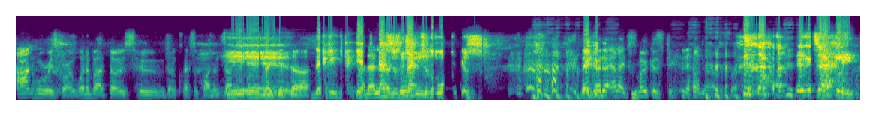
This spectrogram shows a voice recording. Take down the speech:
aren't Hories, bro? What about those who don't classify themselves? Yeah. They get the They can get their they allowed to asses back to the Warriors. they go to LH Smokers dude, down the other side. exactly.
